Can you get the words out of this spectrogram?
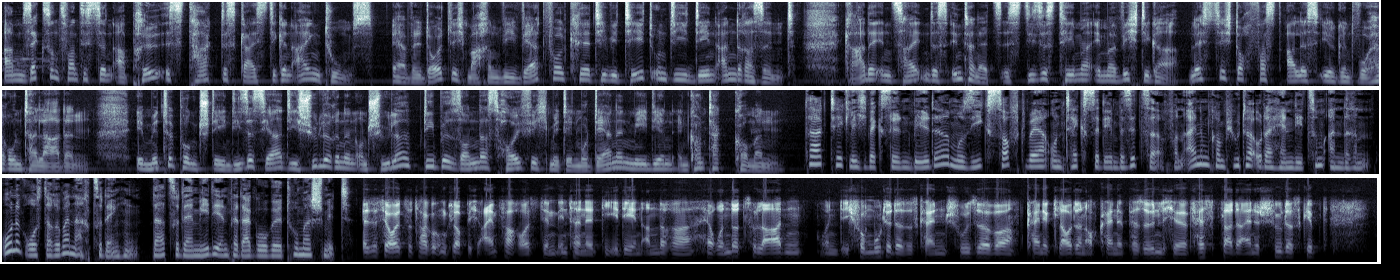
Am 26. April ist Tag des geistigen Eigentums. Er will deutlich machen, wie wertvoll Kreativität und die Ideen anderer sind. Gerade in Zeiten des Internets ist dieses Thema immer wichtiger, lässt sich doch fast alles irgendwo herunterladen. Im Mittelpunkt stehen dieses Jahr die Schülerinnen und Schüler, die besonders häufig mit den modernen Medien in Kontakt kommen. Tagtäglich wechseln Bilder, Musik, Software und Texte den Besitzer von einem Computer oder Handy zum anderen, ohne groß darüber nachzudenken. Dazu der Medienpädagoge Thomas Schmidt. Es ist ja heutzutage unglaublich einfach, aus dem Internet die Ideen anderer herunterzuladen. Und ich vermute, dass es keinen Schulserver, keine Cloud und auch keine persönliche Festplatte eines Schülers gibt,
